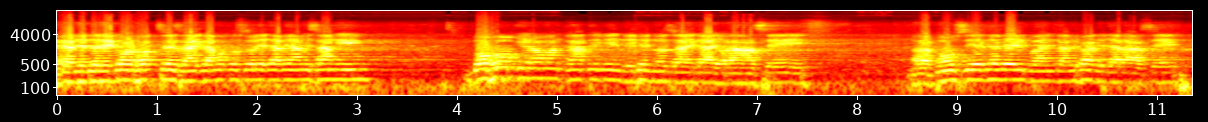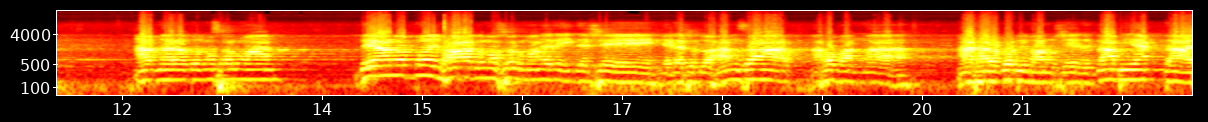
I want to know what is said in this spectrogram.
এটা যেটা রেকর্ড হচ্ছে, জায়গা মতো চলে যাবে, আমি জানি। বহু কিরমান বিভিন্ন জায়গায় ওরা আছে। দেবে, গোয়েন্দা বিভাগে যারা আছে। আপনারা তো মুসলমান। বিরানব্বই ভাগ মুসলমানের এই দেশে, এটা শুধু হামজার আহ্বান না, আঠারো কোটি মানুষের দাবি একটাই,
